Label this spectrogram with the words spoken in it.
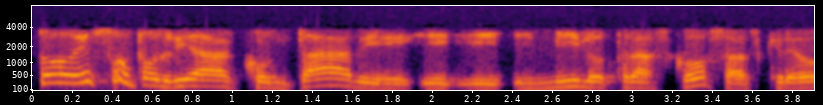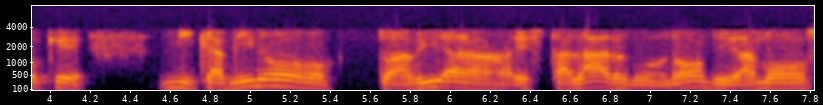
todo eso podría contar y, mil otras cosas. Creo que mi camino todavía está largo, ¿no? Digamos,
